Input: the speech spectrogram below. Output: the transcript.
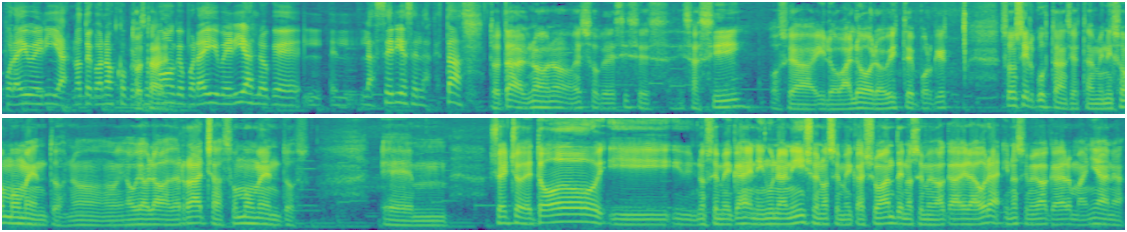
por ahí verías. No te conozco, pero Total. supongo que por ahí verías lo que el- el- las series en las que estás. Total, no, no, eso que decís es, es así, o sea, y lo valoro, ¿viste? Porque son circunstancias también y son momentos, ¿no? Hoy hablabas de racha, son momentos. Em, yo he hecho de todo y, y no se me cae ningún anillo, no se me cayó antes, no se me va a caer ahora y no se me va a caer mañana.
